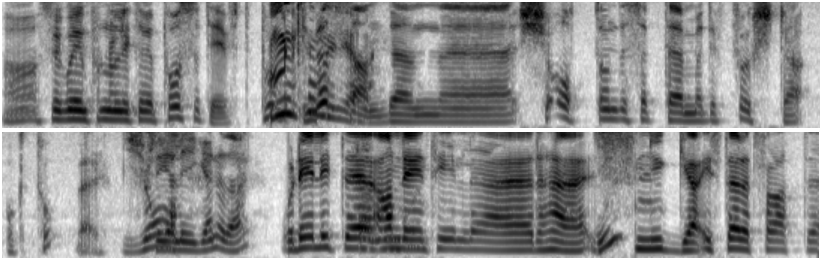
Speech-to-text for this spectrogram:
Ja, ska vi gå in på något lite mer positivt? Bokmässan den eh, 28 september till 1 oktober. Ja. Fria ligan är där. Och det är lite Kan- anledningen till eh, den här Mm. snygga, istället för att eh,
